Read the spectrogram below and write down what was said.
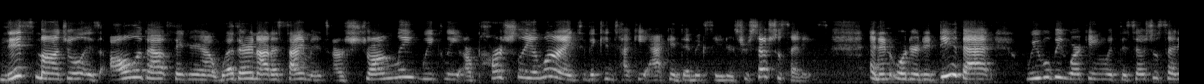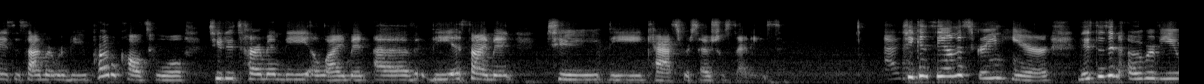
This module is all about figuring out whether or not assignments are strongly, weakly, or partially aligned to the Kentucky Academic Standards for Social Studies. And in order to do that, we will be working with the Social Studies Assignment Review Protocol tool to determine the alignment of the assignment to the KAS for Social Studies. As you can see on the screen here, this is an overview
